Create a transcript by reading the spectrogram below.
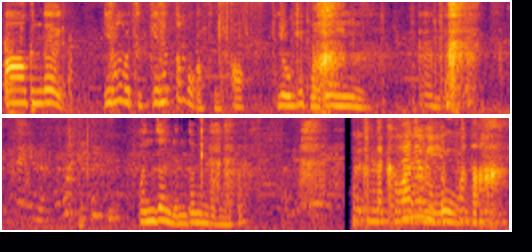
아 근데 이런 걸 듣긴 했던 것 같아. 어. 여기 버전이 완전 랜덤인가 보니까. 근데 그 와중에 예쁘다.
